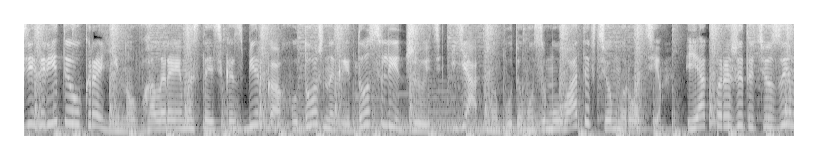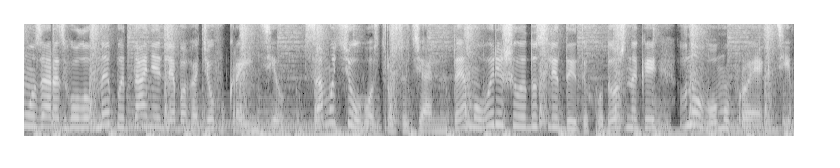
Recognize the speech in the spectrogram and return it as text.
Зігріти Україну в галереї мистецька збірка художники досліджують, як ми будемо зимувати в цьому році. Як пережити цю зиму зараз головне питання для багатьох українців. Саме цю гостру соціальну тему вирішили дослідити художники в новому проєкті.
